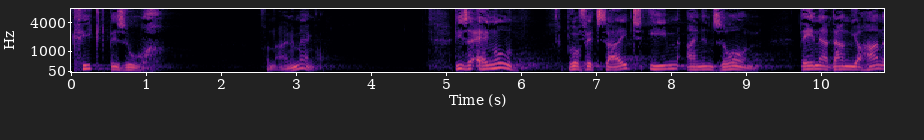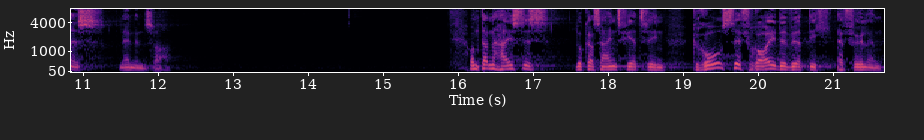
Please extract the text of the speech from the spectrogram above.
kriegt Besuch von einem Engel. Dieser Engel prophezeit ihm einen Sohn, den er dann Johannes nennen soll. Und dann heißt es, Lukas 1, 14, große Freude wird dich erfüllen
